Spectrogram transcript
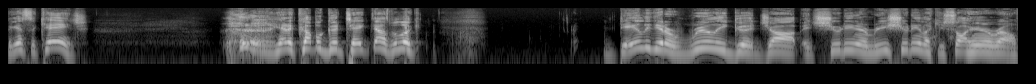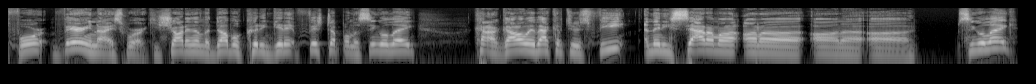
against the cage? he had a couple good takedowns, but look, Daley did a really good job at shooting and reshooting, like you saw here in round four. Very nice work. He shot it on the double, couldn't get it, fished up on the single leg, kind of got all the way back up to his feet, and then he sat him on a on a on a uh, single leg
